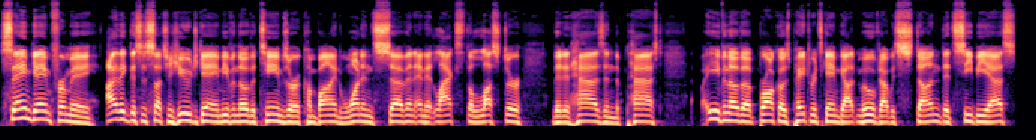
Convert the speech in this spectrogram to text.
Same game for me. I think this is such a huge game, even though the teams are a combined one and seven, and it lacks the luster that it has in the past even though the Broncos Patriots game got moved, I was stunned that CBS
